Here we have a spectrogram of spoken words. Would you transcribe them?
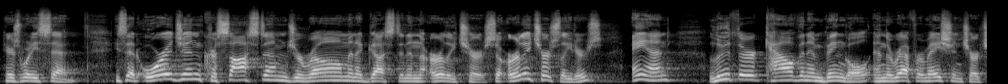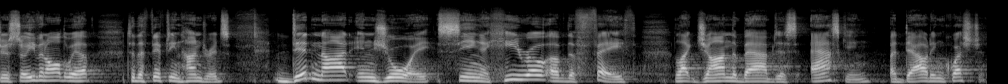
Here's what he said He said, Origen, Chrysostom, Jerome, and Augustine in the early church. So, early church leaders and Luther, Calvin, and Zwingli and the Reformation churches, so even all the way up to the 1500s, did not enjoy seeing a hero of the faith like John the Baptist asking a doubting question.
